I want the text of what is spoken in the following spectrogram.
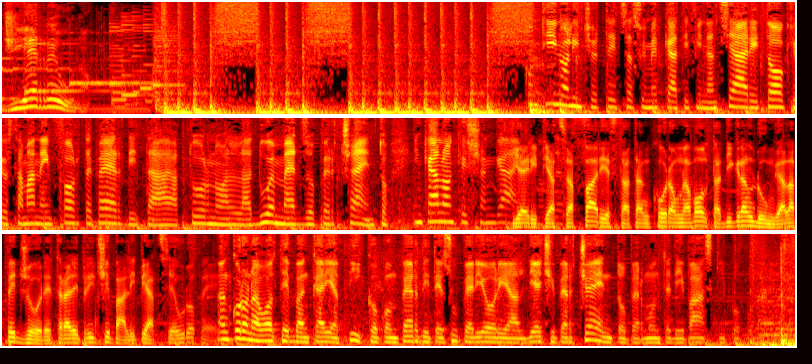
GR1 Continua l'incertezza sui mercati finanziari. Tokyo stamane in forte perdita, attorno al 2,5%. In calo anche Shanghai. Ieri Piazza Affari è stata ancora una volta di gran lunga la peggiore tra le principali piazze europee. Ancora una volta i bancari a picco con perdite superiori al 10% per Monte dei Paschi Popolare.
